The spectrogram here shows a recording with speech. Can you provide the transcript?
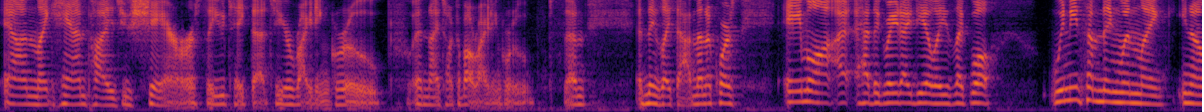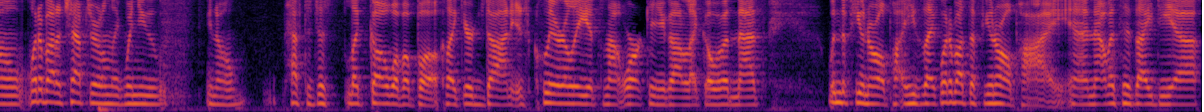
And like hand pies, you share. So you take that to your writing group. And I talk about writing groups and, and things like that. And then, of course, Emil had the great idea. where He's like, well, we need something when, like, you know, what about a chapter on like when you, you know, have to just let go of a book, like you're done. It's clearly it's not working. You got to let go. And that's when the funeral pie, he's like, what about the funeral pie? And that was his idea.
